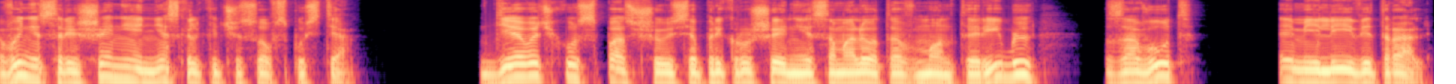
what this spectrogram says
вынес решение несколько часов спустя. Девочку, спасшуюся при крушении самолета в Монтерибль, зовут Эмили Витраль.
